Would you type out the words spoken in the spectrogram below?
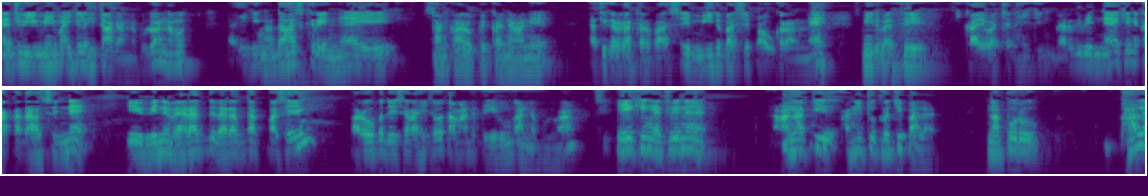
නැතිවීම මෙහෙමයි කියලා හිතා ගන්න පුළුවන්. නමුත් ඒකෙන් අදහස් කරන්නේ ඒ සංකාරෝපේක්ෂ ඥානේ ඇති කරගත්තට පස්සේ ඊට පස්සේ පව් කරන්නේ ඊට පස්සේ කය වචන හිතින් වැරදි වෙන්නේ නැහැ කියන එකක් අදහස් වෙන්නේ ඒ වෙන වැරද්ද වැරද්දක් වශයෙන් පරෝපදේශ රහිතව Tamanට තීරුම් ගන්න පුළුවන්. ඒකෙන් ඇතිවෙන අනටි අනිතු ප්‍රතිඵල නපුරු ඵල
